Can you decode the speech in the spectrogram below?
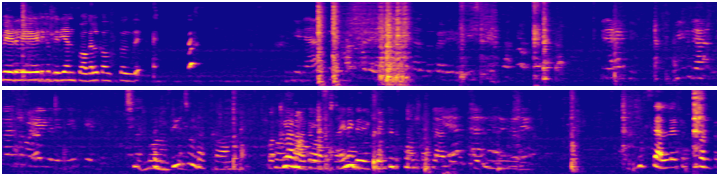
వేడి వేడిగా బిర్యానీ పొగలు కొత్తలో నాకు ఇది సెంటిది ఫోన్ సెల్ ఎత్తుకుంటుంది?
